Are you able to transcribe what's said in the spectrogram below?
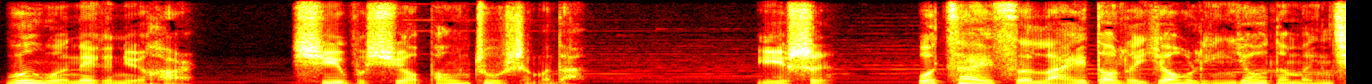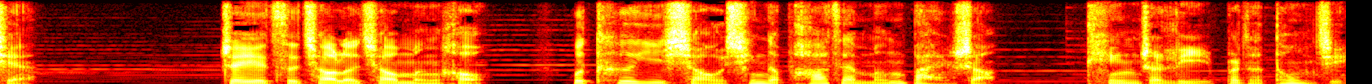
问问那个女孩，需不需要帮助什么的。于是，我再次来到了幺零幺的门前。这一次敲了敲门后，我特意小心的趴在门板上，听着里边的动静。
